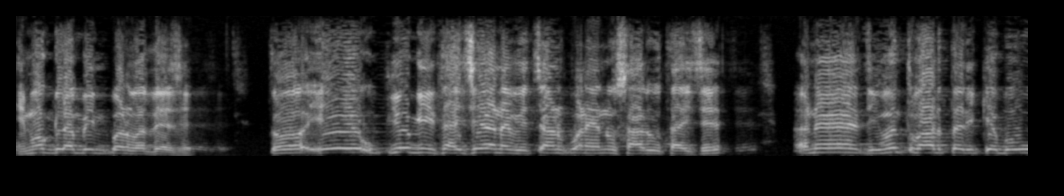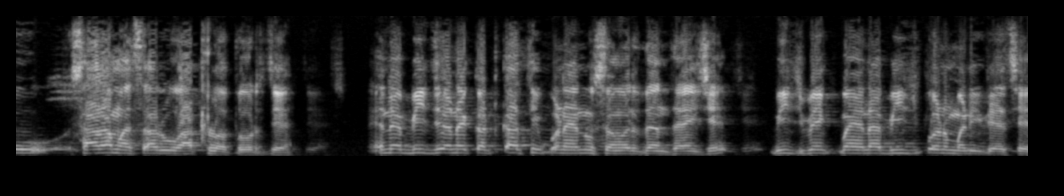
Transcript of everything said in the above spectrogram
હિમોગ્લોબિન પણ વધે છે. તો એ ઉપયોગી થાય છે અને વેચાણ પણ એનું સારું થાય છે. અને જીવંત વાળ તરીકે બહુ સારામાં સારું આટલો તોર છે. એને બીજ અને કટકાથી પણ એનું સંવર્ધન થાય છે. બીજ બેંકમાં એના બીજ પણ મળી રહે છે.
